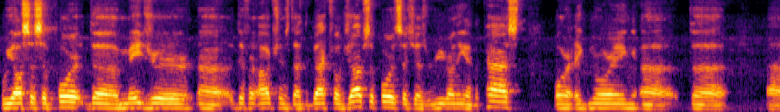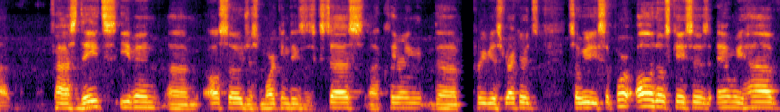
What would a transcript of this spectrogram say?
We also support the major uh, different options that the backfill job supports, such as rerunning in the past or ignoring uh, the uh, past dates, even. Um, also, just marking things as success, clearing the previous records. So we support all of those cases, and we have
